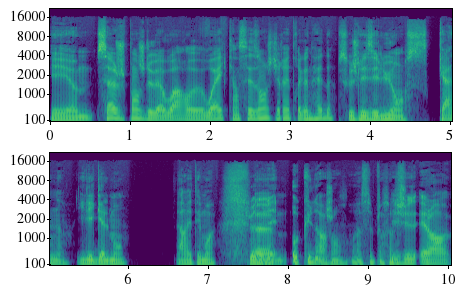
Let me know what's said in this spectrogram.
Et euh, ça, je pense, je devais avoir euh, ouais 15-16 ans, je dirais, Dragonhead, parce que je les ai lus en scan illégalement. Arrêtez-moi. Tu vas Euh, donner aucun argent à cette personne. Je- alors,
